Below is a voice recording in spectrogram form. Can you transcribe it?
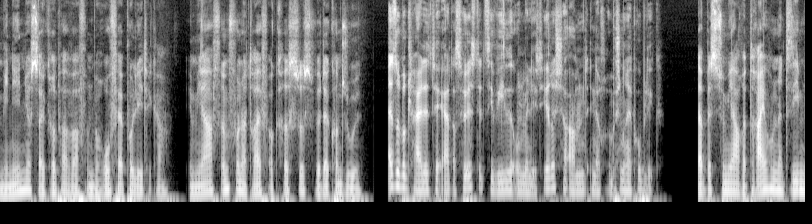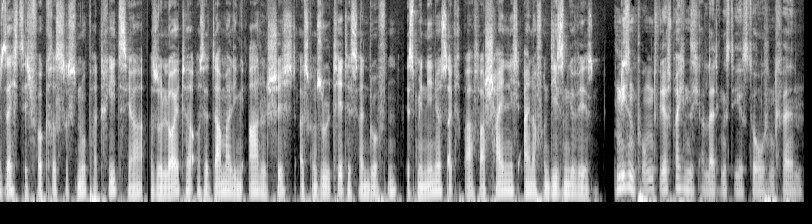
Menenius Agrippa war von Beruf her Politiker. Im Jahr 503 v. Chr. wird er Konsul. Also bekleidete er das höchste zivile und militärische Amt in der Römischen Republik. Da bis zum Jahre 367 v. Chr. nur Patrizier, also Leute aus der damaligen Adelsschicht, als Konsul tätig sein durften, ist Menenius Agrippa wahrscheinlich einer von diesen gewesen. In diesem Punkt widersprechen sich allerdings die historischen Quellen.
